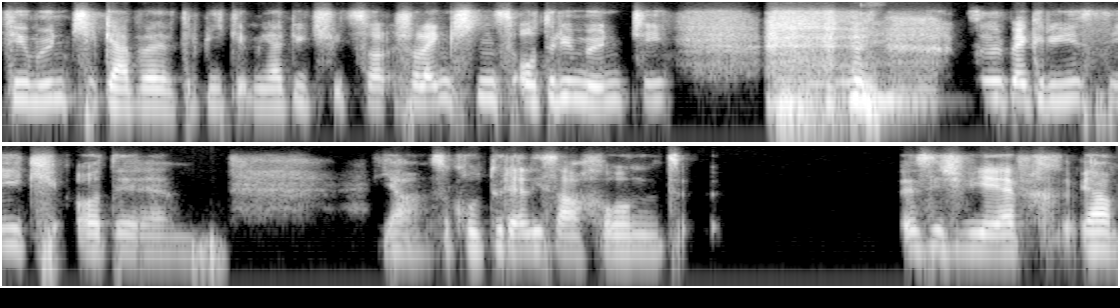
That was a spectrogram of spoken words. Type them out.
viele München gegeben, dabei gibt mir ja Deutschschweiz schon längstens auch drei München zur Begrüßung oder ähm, ja, so kulturelle Sachen und es ist wie einfach, ja,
